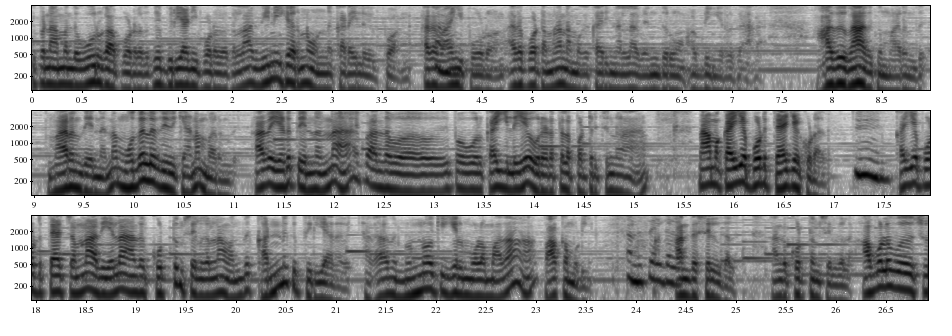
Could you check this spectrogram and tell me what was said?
இப்போ நம்ம இந்த ஊறுகாய் போடுறதுக்கு பிரியாணி போடுறதுக்கெல்லாம் வினிகர்னு ஒன்று கடையில் விற்பாங்க. அதை வாங்கி போடுவாங்க. அதை போட்டோம்னா நமக்கு கறி நல்லா வெந்துடும் அப்படிங்கிறதுக்காக. அதுதான் அதுக்கு மருந்து. மருந்து என்னென்னா முதலுதவிக்கான மருந்து. அதை எடுத்து என்னென்னா இப்போ அந்த இப்போ ஒரு கையிலேயே ஒரு இடத்துல பட்டுருச்சுன்னா நாம் கையை போட்டு தேய்க்கக்கூடாது. கையை போட்டு தேய்ச்சோம்னா அது எல்லாம் அந்த கொட்டும் செல்கள்லாம் வந்து கண்ணுக்கு தெரியாதவை. அதாவது நுண்ணோக்கிகள் மூலமாக தான் பார்க்க முடியும். அந்த செல்கள். அந்த செல்கள் அந்த கொட்டும் செல்கள். அவ்வளவு சு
